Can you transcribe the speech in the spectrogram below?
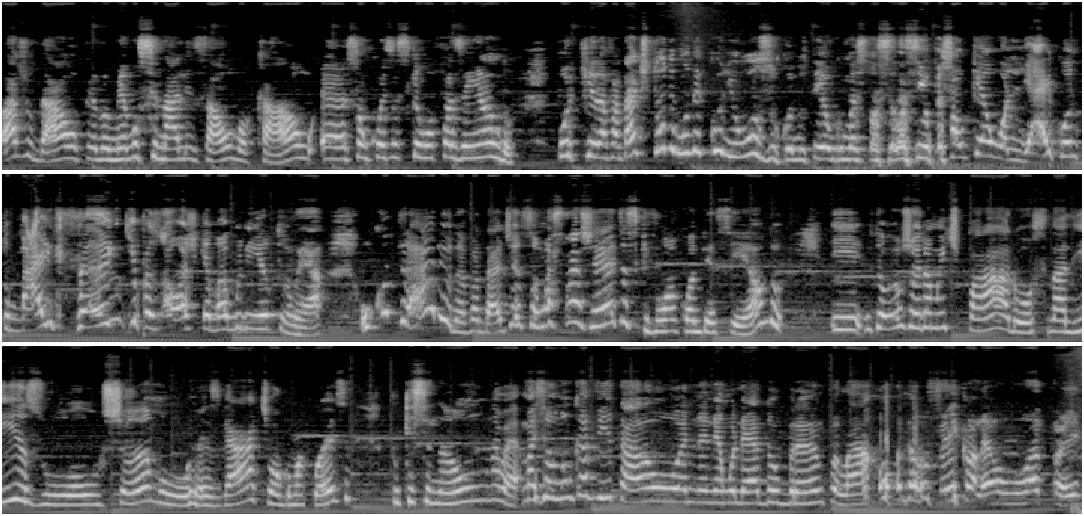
ajudar ou pelo menos sinalizar o local, eh, são coisas que eu vou fazendo. Porque, na verdade, todo mundo é curioso quando tem alguma situação assim, o pessoal quer olhar e quanto mais sangue, o pessoal acha que é mais bonito, né? O contrário, na verdade, são as tragédias que vão acontecendo e então eu geralmente paro, ou sinalizo, ou chamo o resgate ou alguma coisa, porque senão não é. Mas eu nunca vi, tá? O, a, a mulher do branco lá, ou não sei qual é o outro aí.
